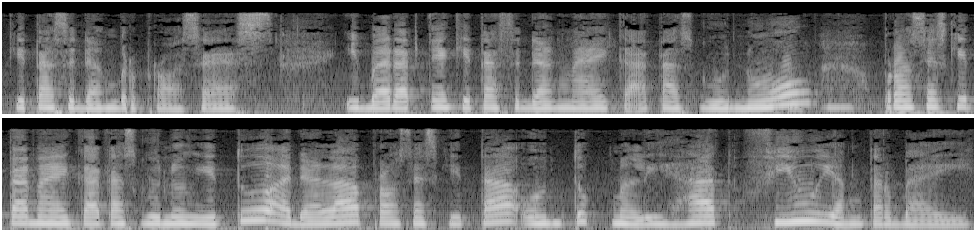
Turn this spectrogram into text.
kita sedang berproses. Ibaratnya kita sedang naik ke atas gunung, proses kita naik ke atas gunung itu adalah proses kita untuk melihat view yang terbaik.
